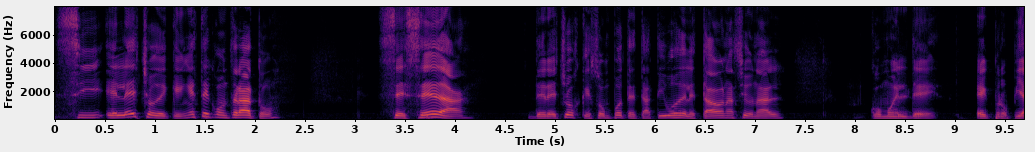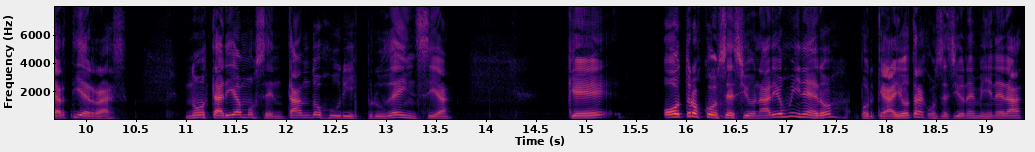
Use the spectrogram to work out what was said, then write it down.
si el hecho de que en este contrato se ceda derechos que son potestativos del Estado Nacional, como el de expropiar tierras, no estaríamos sentando jurisprudencia que otros concesionarios mineros, porque hay otras concesiones mineras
